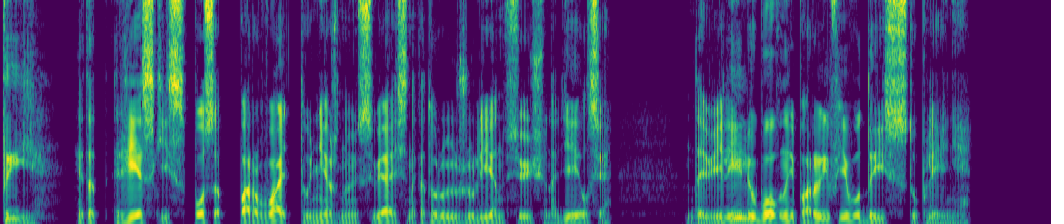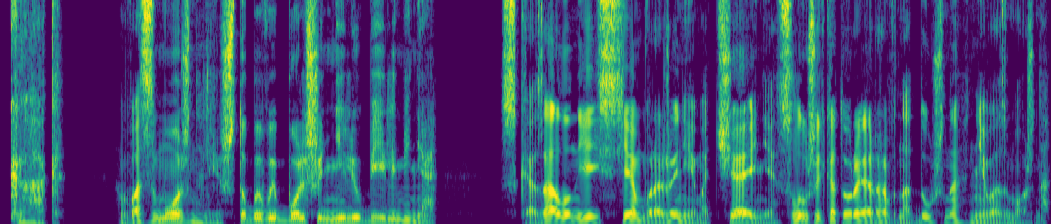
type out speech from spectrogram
«ты», этот резкий способ порвать ту нежную связь, на которую Жульен все еще надеялся, довели любовный порыв его до исступления. «Как? Возможно ли, чтобы вы больше не любили меня?» Сказал он ей с тем выражением отчаяния, слушать которое равнодушно невозможно.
